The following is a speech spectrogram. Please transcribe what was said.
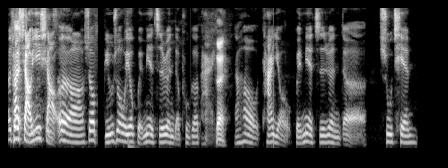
欸，他小一、小二哦，说比如说我有《鬼灭之刃》的扑克牌，对，然后他有《鬼灭之刃》的书签，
